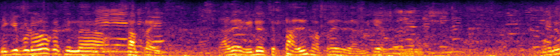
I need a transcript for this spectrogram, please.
నీకు ఇప్పుడు ఒక చిన్న సర్ప్రైజ్ అదే వీడియో చెప్తా అదే సర్ప్రైజ్ అందుకే. నేను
